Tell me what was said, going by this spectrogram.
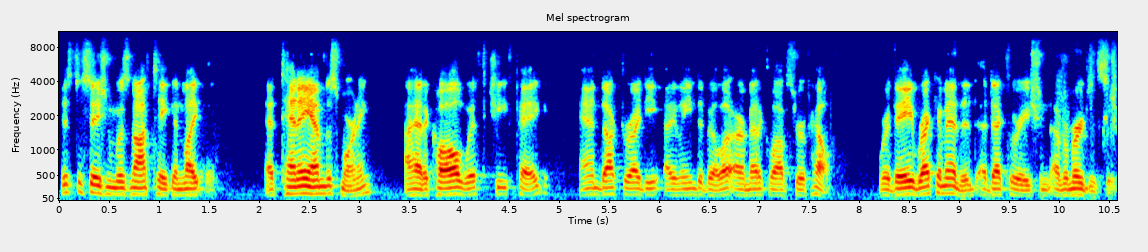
This decision was not taken lightly. At 10 a.m. this morning, I had a call with Chief Pegg and Dr. Eileen de Villa, our medical officer of health where they recommended a declaration of emergency.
